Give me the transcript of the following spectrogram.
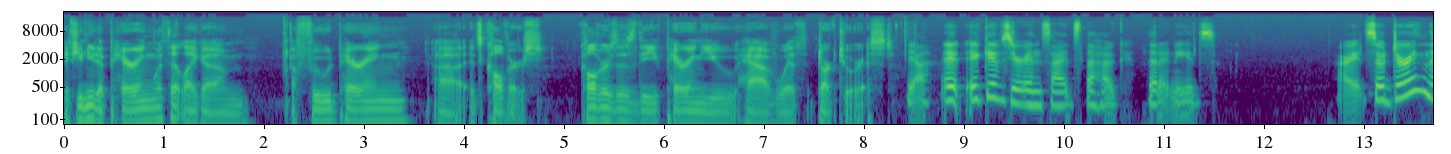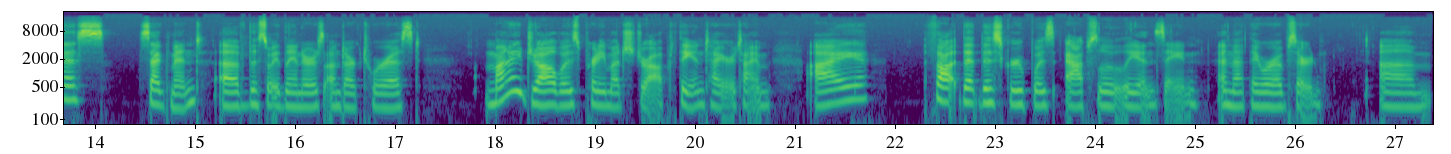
If you need a pairing with it, like um, a food pairing, uh, it's Culver's. Culver's is the pairing you have with Dark Tourist. Yeah, it, it gives your insides the hug that it needs. All right, so during this segment of the Suidlanders on Dark Tourist, my jaw was pretty much dropped the entire time. I thought that this group was absolutely insane and that they were absurd. Um,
